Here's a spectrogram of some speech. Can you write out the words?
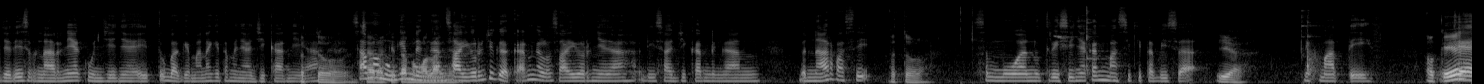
Jadi sebenarnya kuncinya itu bagaimana kita menyajikannya ya. Betul, Sama mungkin dengan sayur juga kan. Kalau sayurnya disajikan dengan benar pasti Betul. semua nutrisinya kan masih kita bisa Iya. nikmati. Oke, Oke.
